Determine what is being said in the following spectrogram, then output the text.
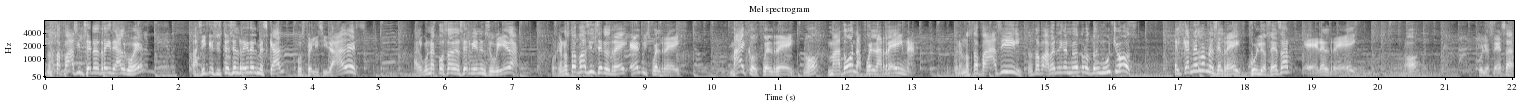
No está fácil ser el rey de algo, ¿eh? Así que si usted es el rey del mezcal, pues felicidades. Alguna cosa de hacer bien en su vida. Porque no está fácil ser el rey. Elvis fue el rey. Michael fue el rey, ¿no? Madonna fue la reina. Pero no está fácil. No está A ver, díganme otros, no hay muchos. El Canelo no es el rey. Julio César era el rey. ¿No? Julio César.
